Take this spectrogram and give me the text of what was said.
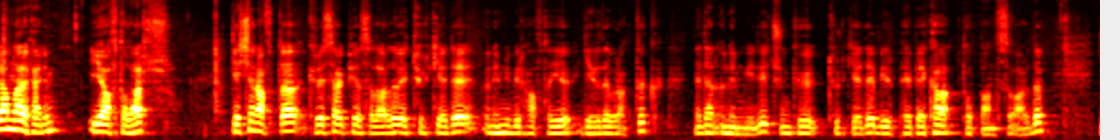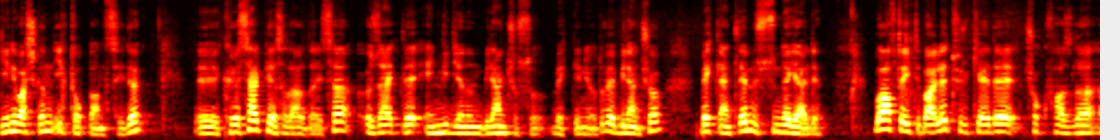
Selamlar efendim, iyi haftalar. Geçen hafta küresel piyasalarda ve Türkiye'de önemli bir haftayı geride bıraktık. Neden önemliydi? Çünkü Türkiye'de bir PPK toplantısı vardı. Yeni başkanın ilk toplantısıydı. Ee, küresel piyasalarda ise özellikle Nvidia'nın bilançosu bekleniyordu ve bilanço beklentilerin üstünde geldi. Bu hafta itibariyle Türkiye'de çok fazla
